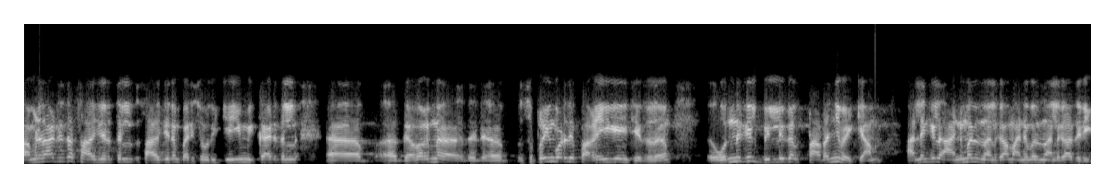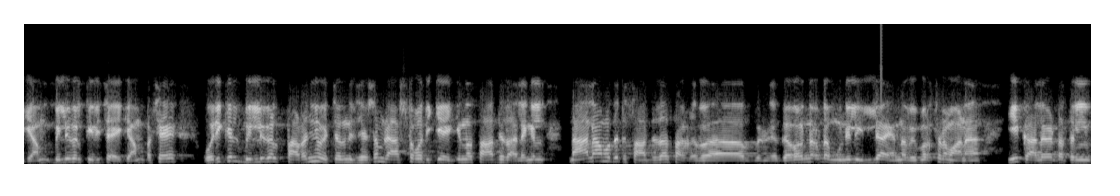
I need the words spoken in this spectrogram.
തമിഴ്നാട്ടിന്റെ സാഹചര്യത്തിൽ സാഹചര്യം പരിശോധിക്കുകയും ഇക്കാര്യത്തിൽ ഗവർണർ സുപ്രീം കോടതി പറയുകയും ചെയ്തത് ഒന്നുകിൽ ബില്ലുകൾ തടഞ്ഞു വയ്ക്കാം അല്ലെങ്കിൽ അനുമതി നൽകാം അനുമതി നൽകാതിരിക്കാം ബില്ലുകൾ തിരിച്ചയക്കാം. പക്ഷേ ഒരിക്കൽ ബില്ലുകൾ തടഞ്ഞു വെച്ചതിന് ശേഷം രാഷ്ട്രപതിക്ക് അയക്കുന്ന സാധ്യത അല്ലെങ്കിൽ നാലാമതൊരു സാധ്യത ഗവർണറുടെ മുന്നിൽ ഇല്ല എന്ന വിമർശനമാണ് ഈ കാലഘട്ടത്തിൽ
